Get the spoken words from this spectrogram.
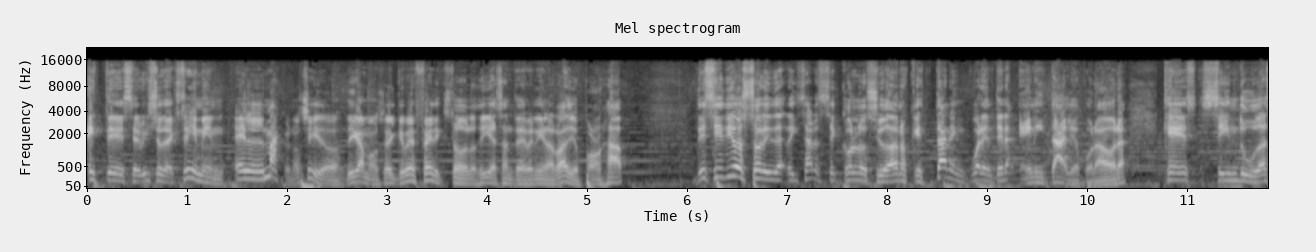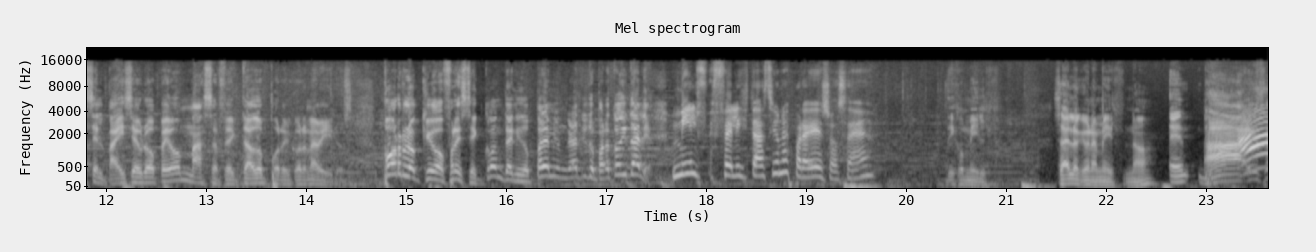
Este servicio de streaming, el más conocido, digamos, el que ve Félix todos los días antes de venir a la radio, Pornhub, decidió solidarizarse con los ciudadanos que están en cuarentena en Italia por ahora, que es sin dudas el país europeo más afectado por el coronavirus. Por lo que ofrece contenido premium gratuito para toda Italia. Mil felicitaciones para ellos, ¿eh? Dijo MILF. ¿Sabes lo que es una MILF, no? Eh, Ah, eso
